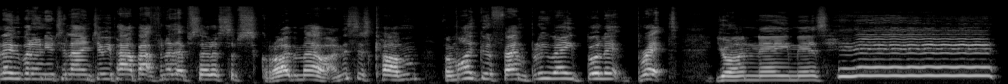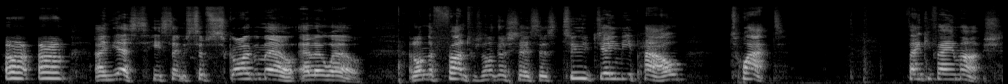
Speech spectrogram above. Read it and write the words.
Hello everybody on YouTube Land, Jamie Powell back for another episode of Subscriber Mail and this has come from my good friend Blu-ray Bullet Brit. Your name is here. And yes, he sent me Subscriber Mail, LOL. And on the front, which I'm not going to show, says to Jamie Powell, twat. Thank you very much.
